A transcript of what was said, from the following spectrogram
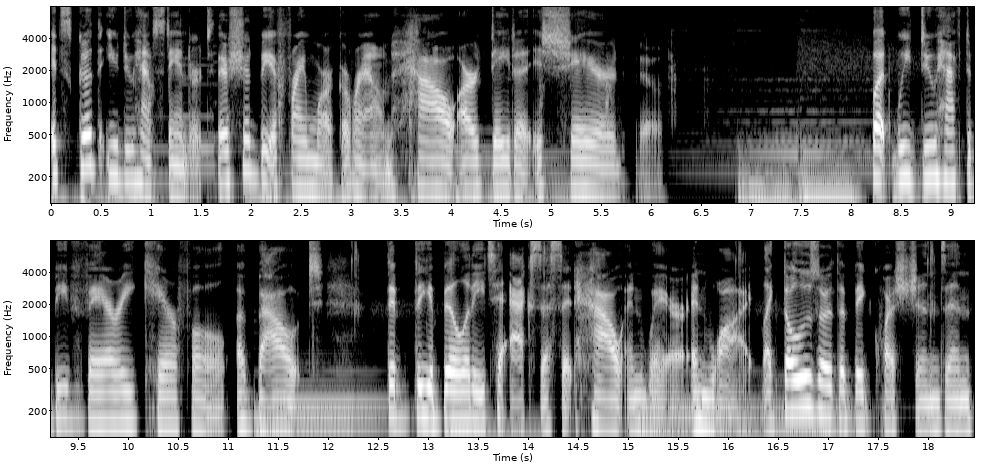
it's good that you do have standards. There should be a framework around how our data is shared. Yeah but we do have to be very careful about the, the ability to access it how and where and why. Like those are the big questions. And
